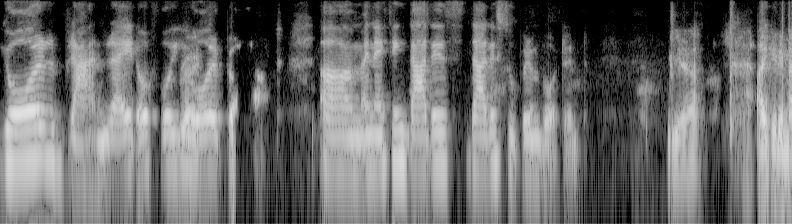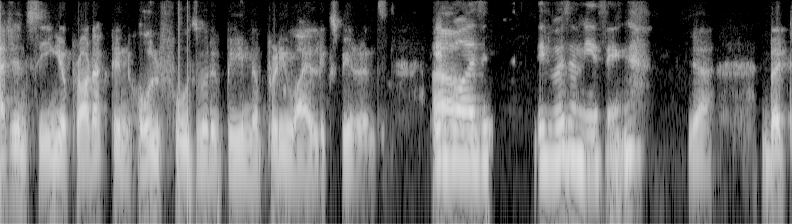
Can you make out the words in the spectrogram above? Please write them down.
your brand right or for right. your product? Um, and i think that is that is super important. Yeah. I can imagine seeing your product in whole foods would have been a pretty wild experience. It um, was it was amazing. Yeah. But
